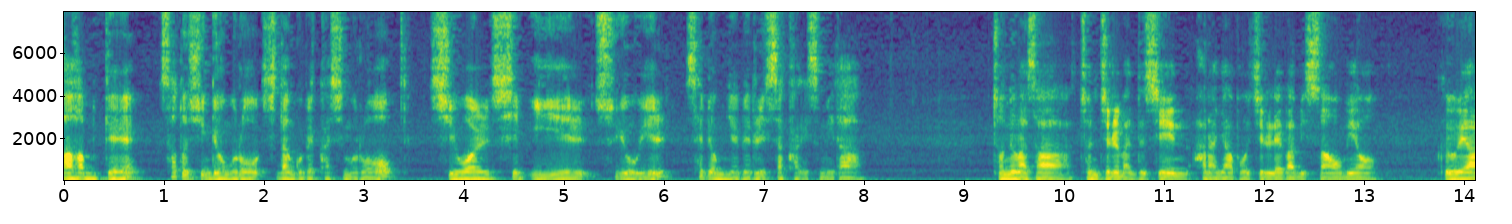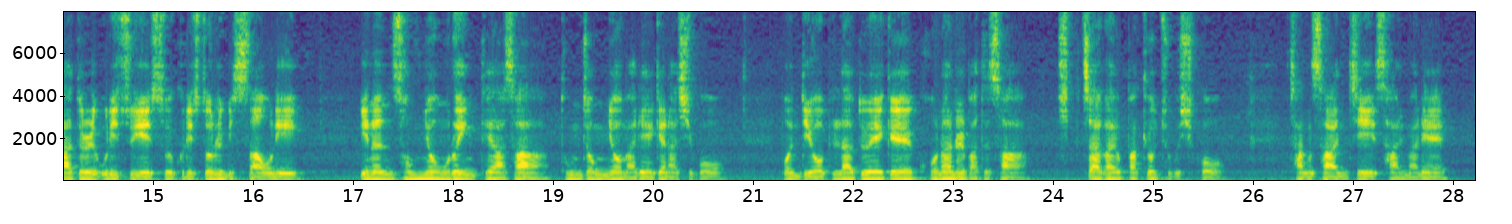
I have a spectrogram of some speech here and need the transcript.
다 함께 사도신경으로 신앙 고백하심으로 10월 12일 수요일 새벽 예배를 시작하겠습니다. 전능하사 전지를 만드신 하나님 아버지를 내가 믿사오며 그 외아들 우리 주 예수 그리스도를 믿사오니 이는 성령으로 잉태하사 동정녀 마리에게 나시고 본디오 빌라도에게 고난을 받으사 십자가에 박혀 죽으시고 장사한 지 사흘 만에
